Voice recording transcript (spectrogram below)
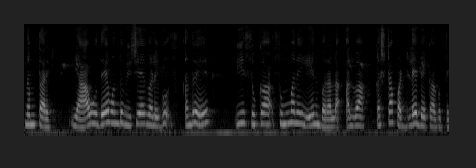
ನಂಬ್ತಾರೆ. ಯಾವುದೇ ಒಂದು ವಿಷಯಗಳಿಗೂ ಅಂದರೆ ಈ ಸುಖ ಸುಮ್ಮನೆ ಏನು ಬರಲ್ಲ ಅಲ್ವಾ? ಕಷ್ಟಪಡಲೇಬೇಕಾಗುತ್ತೆ.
